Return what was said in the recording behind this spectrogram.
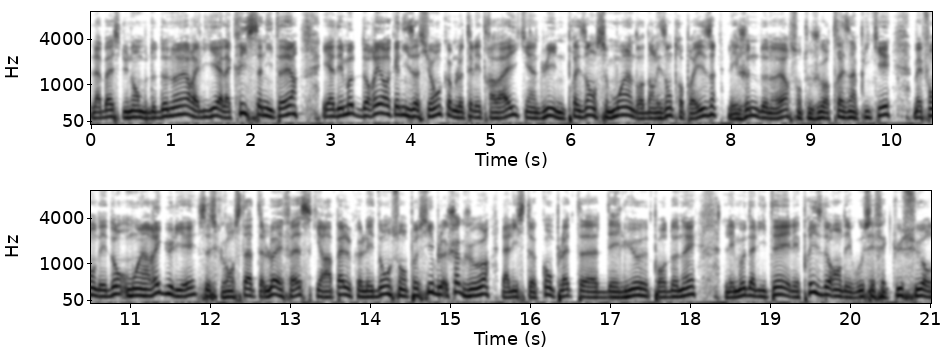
La baisse du nombre de donneurs est liée à la crise sanitaire et à des modes de réorganisation comme le télétravail qui induit une présence moindre dans les entreprises. Les jeunes donneurs sont toujours très impliqués mais font des dons moins réguliers. C'est ce que constate l'OFS qui rappelle que les dons sont possibles chaque jour. La liste complète des lieux pour donner, les modalités et les prises de rendez-vous s'effectuent sur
